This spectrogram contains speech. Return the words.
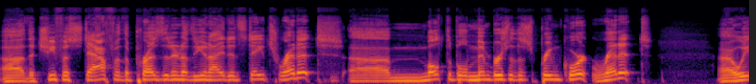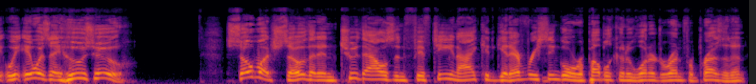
Uh, the Chief of Staff of the President of the United States read it. Uh, multiple members of the Supreme Court read it. Uh, we, we, it was a who's who so much so that in 2015, I could get every single Republican who wanted to run for president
